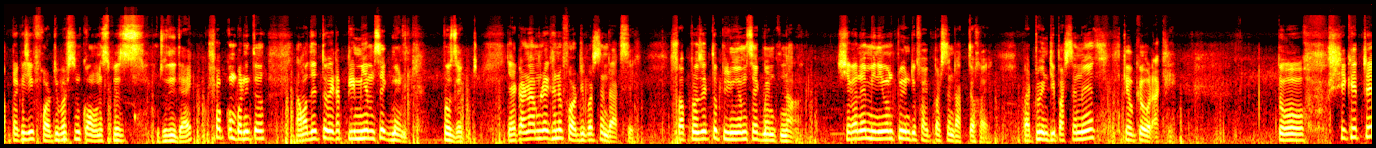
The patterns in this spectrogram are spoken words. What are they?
আপনাকে যে ফর্টি পার্সেন্ট কমন স্পেস যদি দেয়, সব কোম্পানি তো, আমাদের তো এটা প্রিমিয়াম সেগমেন্ট প্রজেক্ট যার কারণে আমরা এখানে ফর্টি পার্সেন্ট রাখছি। সব প্রজেক্ট তো প্রিমিয়াম সেগমেন্ট না, সেখানে মিনিমাম টোয়েন্টি ফাইভ পার্সেন্ট রাখতে হয়, বা টোয়েন্টি পার্সেন্টে কেউ কেউ রাখে। তো সেক্ষেত্রে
